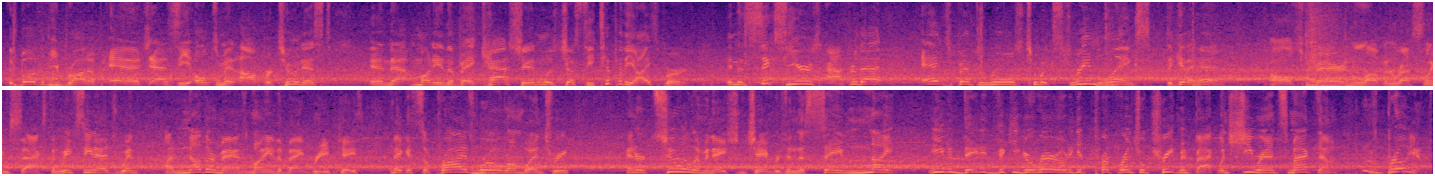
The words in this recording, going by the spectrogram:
The both of you brought up Edge as the ultimate opportunist, and that Money in the Bank cash-in was just the tip of the iceberg. In the six years after that, Edge bent the rules to extreme lengths to get ahead. All's fair in love and wrestling, Saxton. We've seen Edge win another man's Money in the Bank briefcase, make a surprise Royal Rumble entry, enter two Elimination Chambers in the same night, even dated Vickie Guerrero to get preferential treatment back when she ran SmackDown. It was brilliant.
